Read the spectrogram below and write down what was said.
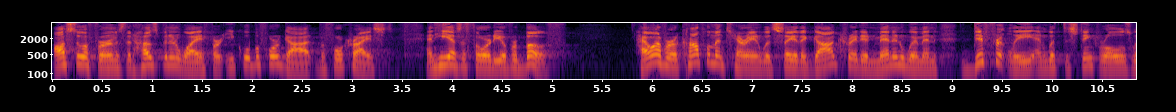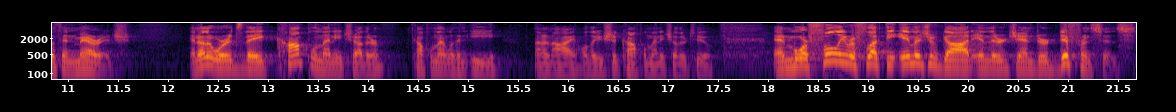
also affirms that husband and wife are equal before God, before Christ, and he has authority over both. However, a complementarian would say that God created men and women differently and with distinct roles within marriage. In other words, they complement each other, complement with an E, not an I, although you should complement each other too, and more fully reflect the image of God in their gender differences.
